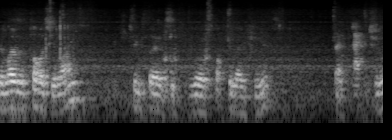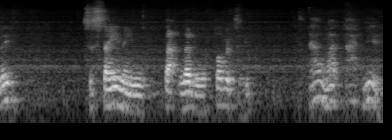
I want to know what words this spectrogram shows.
below the poverty line, which two thirds of the world's population is, then actually sustaining that level of poverty is downright bad news.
